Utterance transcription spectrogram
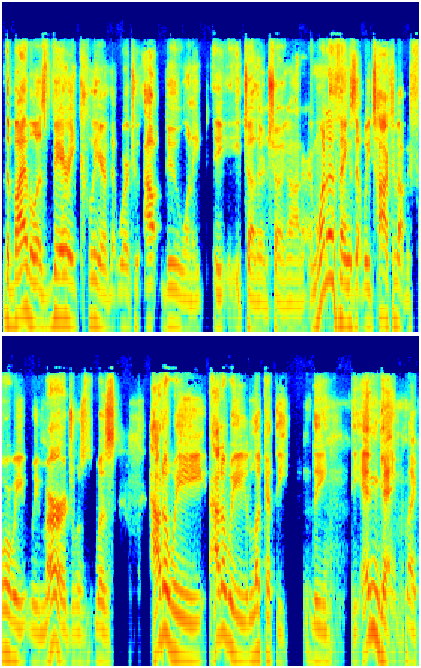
the Bible is very clear that we're to outdo one e- each other in showing honor. And one of the things that we talked about before we we merged was was how do we how do we look at the the the end game? Like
